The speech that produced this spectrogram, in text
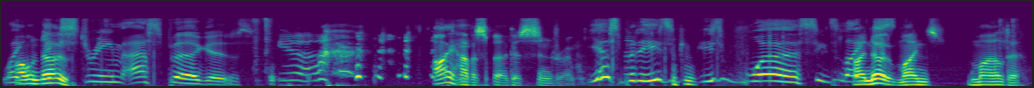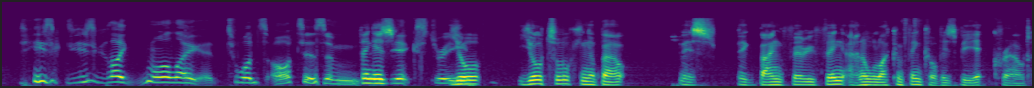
like Oh, no. extreme Asperger's. Yeah. I have Asperger's syndrome. Yes, but he's he's worse. He's like I know, mine's milder. He's he's like more like towards autism. Thing is, the extreme. You're you're talking about this Big Bang Theory thing, and all I can think of is the It crowd.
